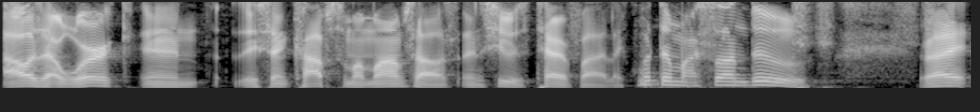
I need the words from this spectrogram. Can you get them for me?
I was at work and they sent cops to my mom's house and she was terrified. Like, what did my son do? right?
